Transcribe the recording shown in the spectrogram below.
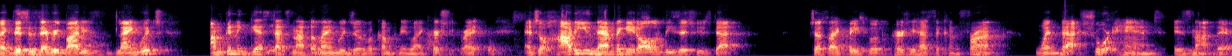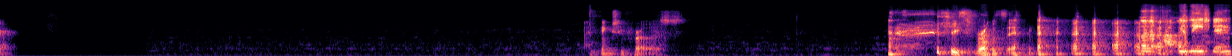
Like this is everybody's language. I'm going to guess that's not the language of a company like Hershey, right? And so how do you navigate all of these issues that just like Facebook, Hershey has to confront when that shorthand is not there? I think she froze. She's frozen. On the population.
